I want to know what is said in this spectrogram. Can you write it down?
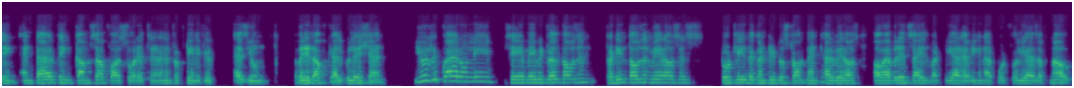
thing, entire thing comes up for storage 315, if you assume a very rough calculation, you will require only say maybe 12,000, 13,000 warehouses totally in the country to stock the entire warehouse of average size what we are having in our portfolio as of now.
